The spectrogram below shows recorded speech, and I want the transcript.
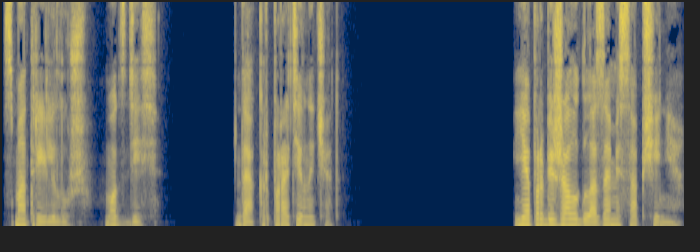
«Смотри, Лилуш, вот здесь. Да, корпоративный чат». Я пробежала глазами сообщения.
